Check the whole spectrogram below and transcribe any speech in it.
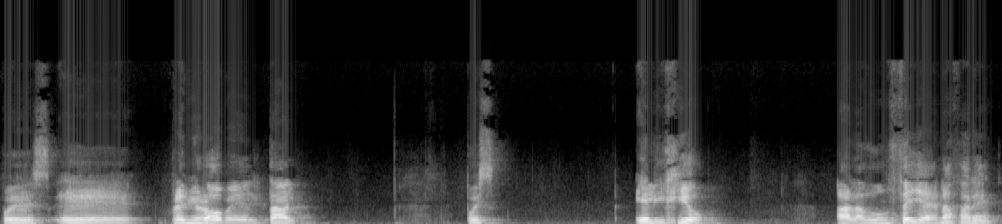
Pues eh, premio Nobel, tal. Pues eligió a la doncella de Nazaret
